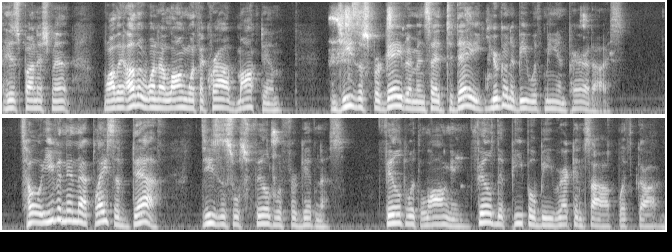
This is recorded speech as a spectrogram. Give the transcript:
his punishment, while the other one, along with the crowd, mocked him. And Jesus forgave him and said, Today you're going to be with me in paradise. So even in that place of death, Jesus was filled with forgiveness, filled with longing, filled that people be reconciled with God.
